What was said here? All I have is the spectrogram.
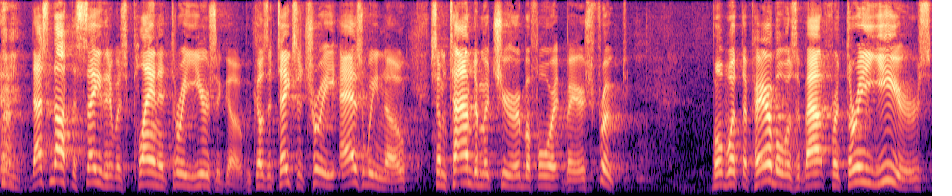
That's not to say that it was planted three years ago, because it takes a tree, as we know, some time to mature before it bears fruit. But what the parable was about for three years,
